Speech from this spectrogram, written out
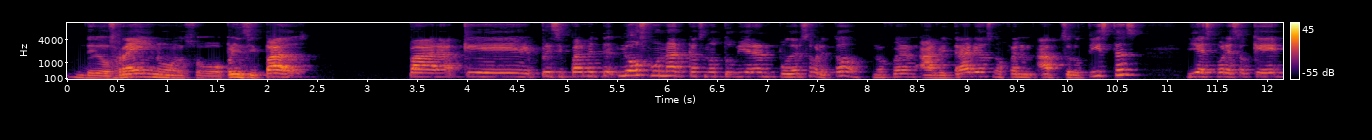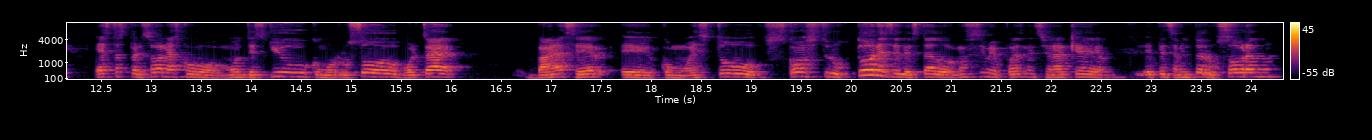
de los reinos o principados para que principalmente los monarcas no tuvieran poder sobre todo, no fueran arbitrarios, no fueran absolutistas, y es por eso que estas personas como Montesquieu, como Rousseau, Voltaire, van a ser eh, como estos constructores del Estado. No sé si me puedes mencionar que el pensamiento de Rousseau, Brandon.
